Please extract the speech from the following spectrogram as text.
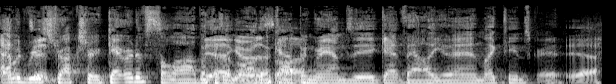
I would Captain. restructure, get rid of Salah because Yeah, I'm auto capping Ramsey, get value in. Like team's great. Yeah.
